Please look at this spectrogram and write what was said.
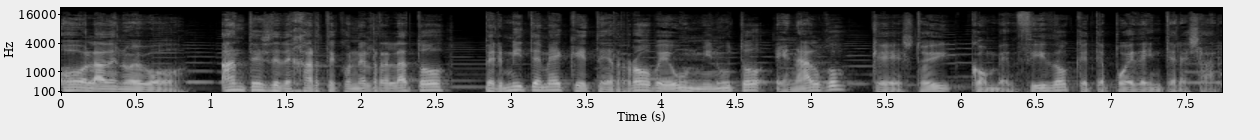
Hola de nuevo. Antes de dejarte con el relato, permíteme que te robe un minuto en algo que estoy convencido que te puede interesar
